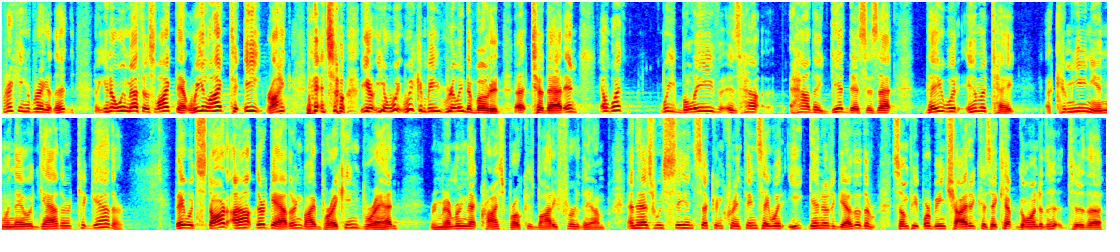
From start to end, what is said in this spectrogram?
Breaking a bread. You know, we Methodists like that. We like to eat, right? And so you know, we, we can be really devoted uh, to that. And, and what we believe is how, how they did this is that they would imitate a communion when they would gather together. They would start out their gathering by breaking bread remembering that Christ broke his body for them. And as we see in 2 Corinthians, they would eat dinner together. The, some people are being chided because they kept going to the, to the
